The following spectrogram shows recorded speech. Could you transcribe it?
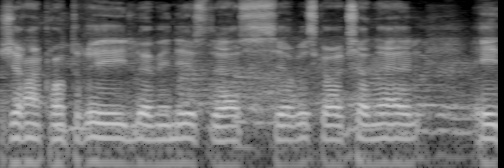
J'ai rencontré le ministre des Services correctionnels et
